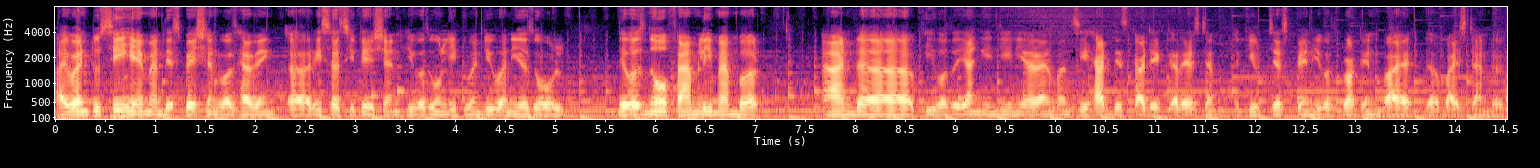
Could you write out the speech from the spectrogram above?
I went to see him, and this patient was having uh, resuscitation. He was only 21 years old. There was no family member, and uh, he was a young engineer. And once he had this cardiac arrest and acute chest pain, he was brought in by the bystanders.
